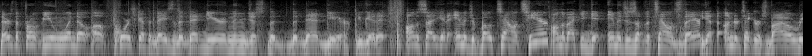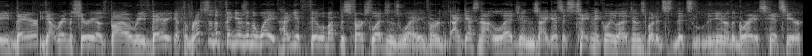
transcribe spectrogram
There's the front viewing window. Of course, you got the Days of the Dead gear and then just the, the dead gear. You get it. On the side, you get an image of both talents here. On the back, you get get images of the talents there. You got the Undertaker's bio read there. You got Rey Mysterio's bio read there. You got the rest of the figures in the wave. How do you feel about this first Legends wave? Or I guess not Legends. I guess it's technically Legends, but it's, it's you know, the greatest hits here.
